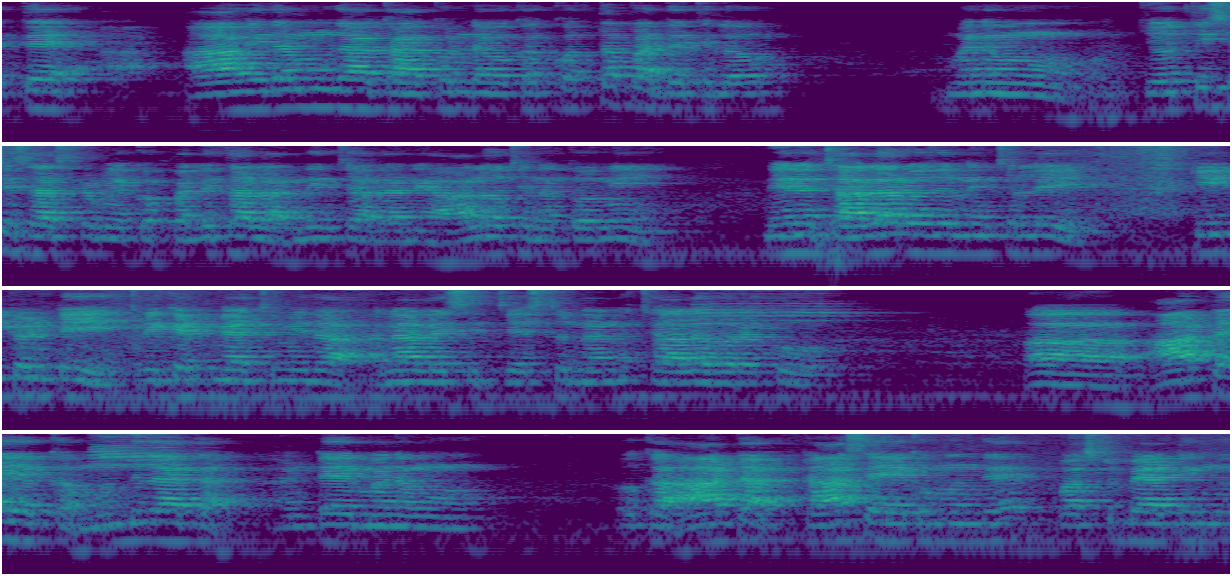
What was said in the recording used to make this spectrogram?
అయితే ఆ విధంగా కాకుండా ఒక కొత్త పద్ధతిలో మనము జ్యోతిష శాస్త్రం యొక్క ఫలితాలు అందించాలనే ఆలోచనతోని నేను చాలా రోజుల నుంచి టీ ట్వంటీ క్రికెట్ మ్యాచ్ మీద అనాలిసిస్ చేస్తున్నాను. చాలా వరకు ఆట యొక్క ముందుదాకా అంటే మనం ఒక ఆట టాస్ వేయకముందే ఫస్ట్ బ్యాటింగ్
